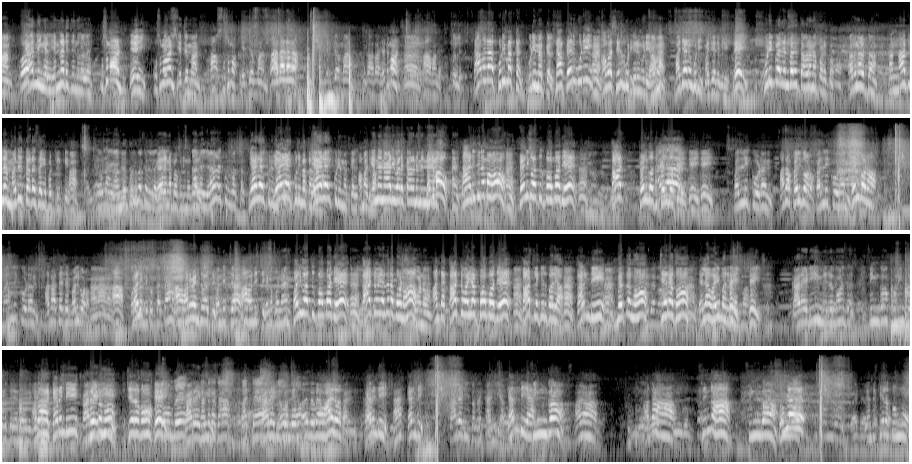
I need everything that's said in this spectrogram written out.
ஆமாம். யார் நீங்கள்? என்ன செஞ்சீங்க உஸ்மான் ஏய் உஸ்மான் எஜமான். உஸ்மான் எஜமான். எஜமான். அதான், அதான் எஜமான். ஆ, ஆ வாங்க. சொல்லு. நாங்க தான் குடிமக்கள். குடிமக்கள். நான் பெருங்குடி. அவன் சிறுங்குடி. சிறுங்குடி, ஆமா. அவன். மதியானம் குடி மதியான குடி டேய் குடிப்பது என்பது தவறான பழக்கம். அதனால தான் நம் நாட்டுல மது தடை செய்யப்பட்டிருக்கு. வேற என்னப்பா குடிமக்கள்? ஏழை குடிமக்கள். ஏழை குடிமக்கள். ஏழை குடிமக்கள். ஏழை குடிமக்கள். என்ன நாடி வர காரணம் என்ன? தினமும் ஆ. பெலிகோத்துக்கு போகும்போது பெலிகோத்து பெலிகோத்து டேய், டேய் பள்ளிக்கூடம். அதான் பெலிகோடம் பள்ளிக்கூடம். பெலிகோடம் பள்ளிக்கூடம் அதான் சரி சரி பள்ளிக்கூடம் ஆ, ஆ, கொண்டு வந்து கொடுத்தாதான் ஆ வர வேண்டியது வருது வந்துச்சா வந்துச்சு எங்க போன பள்ளிக்கூடத்துக்கு போகும்போது. காட்டு வழியா தானே போனோம். அந்த காட்டு வழியா போகும்போது. காட்டுல இருக்குது பாரு. கரண்டி. மிருதங்கம். சீரகம். எல்லாம் வழி மாதிரி கரடி மிருகம் சிங்கம் புலின்னு சொல்ல தெரியாது அவனுக்கு. அதான் கரண்டி கரடி. டேய் சோம்பு, கரடி. பட்டை, கரடி வாயில கரண்டி? கரண்டி. கரடி சொல்றேன் கரண்டியா? கரண்டியா? சிங்கம். அதான். சிங்கம். சிங்கம். தொங்கு. எந்த கீழே தொங்கும்.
